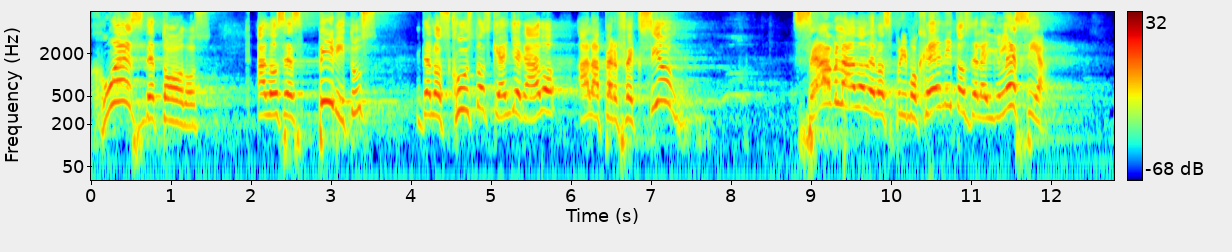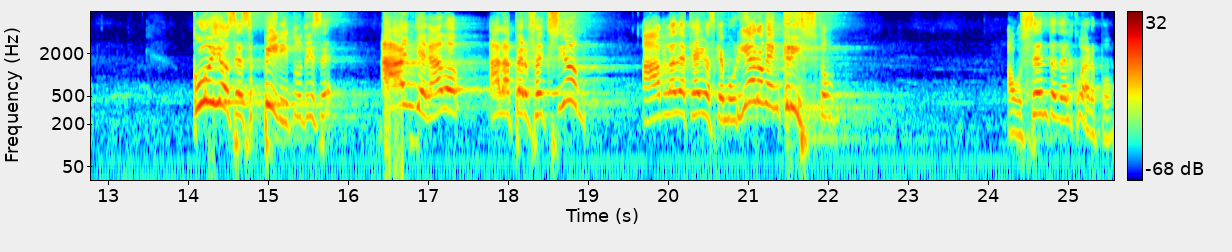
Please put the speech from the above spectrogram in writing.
juez de todos, a los espíritus de los justos que han llegado a la perfección. Se ha hablado de los primogénitos de la iglesia, cuyos espíritus, dice, han llegado a la perfección. Habla de aquellos que murieron en Cristo, ausentes del cuerpo,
